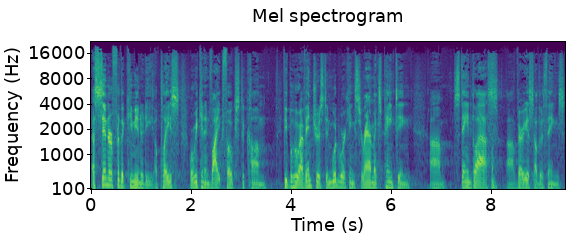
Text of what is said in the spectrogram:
a center for the community, a place where we can invite folks to come people who have interest in woodworking, ceramics, painting, um, stained glass, uh, various other things.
